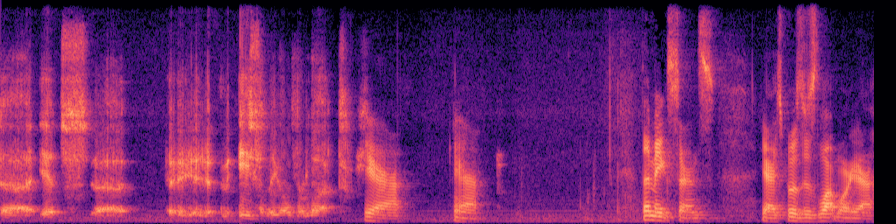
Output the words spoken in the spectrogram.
uh, it's uh, easily overlooked. Yeah, yeah, that makes sense. Yeah, I suppose there's a lot more. Yeah,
